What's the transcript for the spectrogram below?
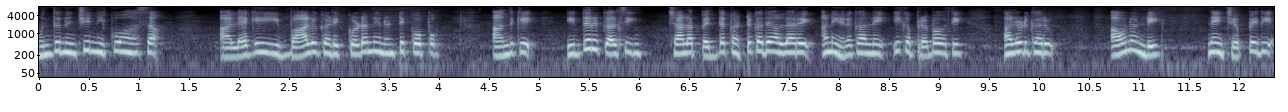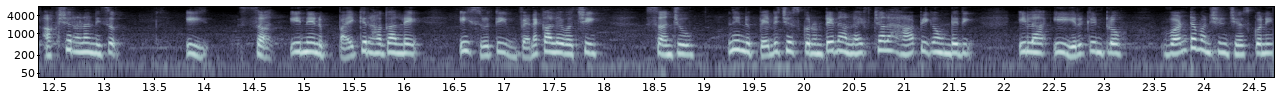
ముందు నుంచి నీకు ఆశ. అలాగే ఈ బాలుగడికి కూడా నేనంటే కోపం. అందుకే ఇద్దరు కలిసి చాలా పెద్ద కట్టుకదే అల్లారే అని వెనకాలనే ఇక ప్రభావతి అల్లుడు గారు అవునండి. నేను చెప్పేది అక్షరాల నిజం. ఈ స ఈ నేను పైకి రాగానే ఈ శృతి వెనకాలే వచ్చి సంజు నేను పెళ్ళి చేసుకుని ఉంటే నా లైఫ్ చాలా హ్యాపీగా ఉండేది. ఇలా ఈ ఇరుకింట్లో వంట మనిషిని చేసుకొని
